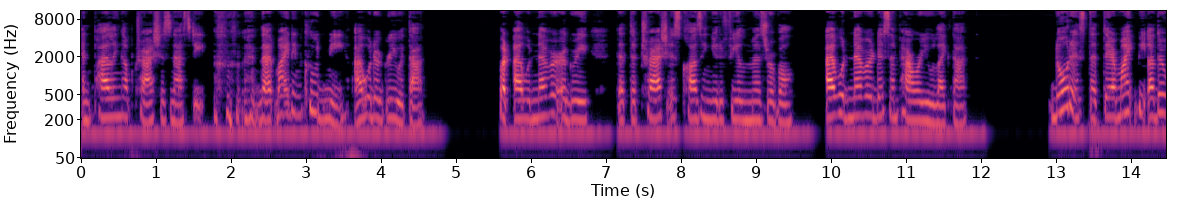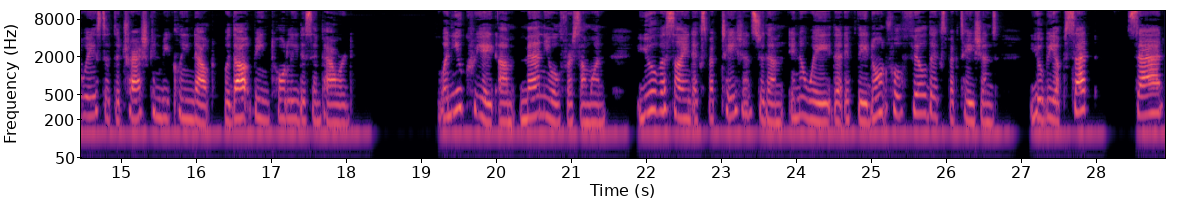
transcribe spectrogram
and piling up trash is nasty. that might include me. I would agree with that. But I would never agree that the trash is causing you to feel miserable. I would never disempower you like that. Notice that there might be other ways that the trash can be cleaned out without being totally disempowered. When you create a manual for someone, you've assigned expectations to them in a way that if they don't fulfill the expectations, you'll be upset, sad,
